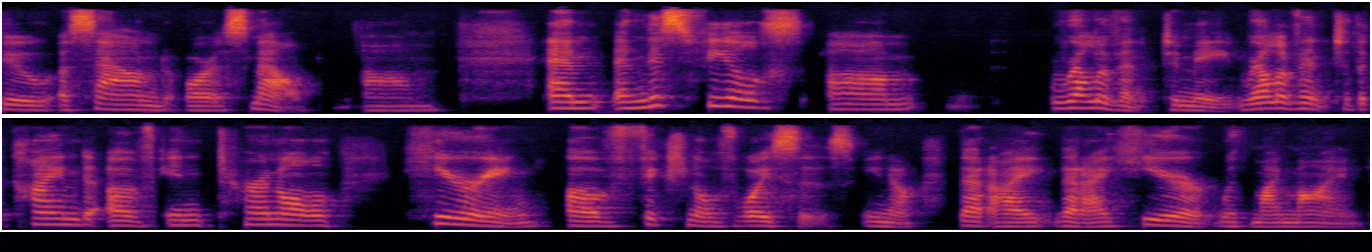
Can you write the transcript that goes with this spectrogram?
to a sound or a smell, um, and and this feels um, relevant to me, relevant to the kind of internal hearing of fictional voices, you know, that I that I hear with my mind.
